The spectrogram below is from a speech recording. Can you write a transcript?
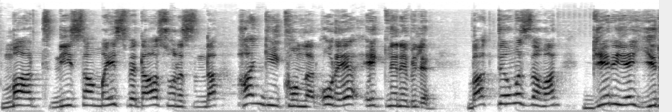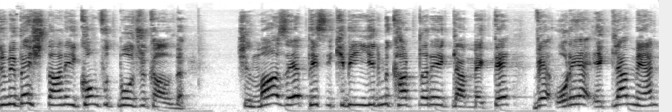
Mart, Nisan, Mayıs ve daha sonrasında hangi ikonlar oraya eklenebilir? Baktığımız zaman geriye 25 tane ikon futbolcu kaldı. Şimdi mağazaya PES 2020 kartları eklenmekte ve oraya eklenmeyen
